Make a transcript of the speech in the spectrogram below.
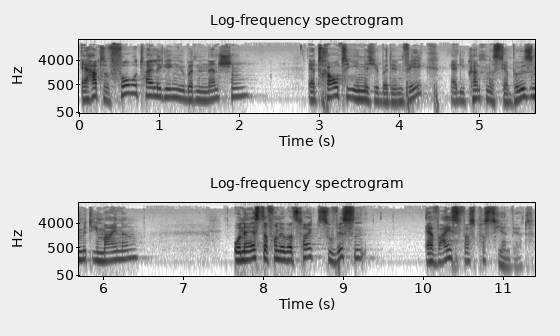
Er hatte Vorurteile gegenüber den Menschen, er traute ihnen nicht über den Weg, ja, die könnten es ja böse mit ihm meinen. Und er ist davon überzeugt zu wissen, er weiß, was passieren wird.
